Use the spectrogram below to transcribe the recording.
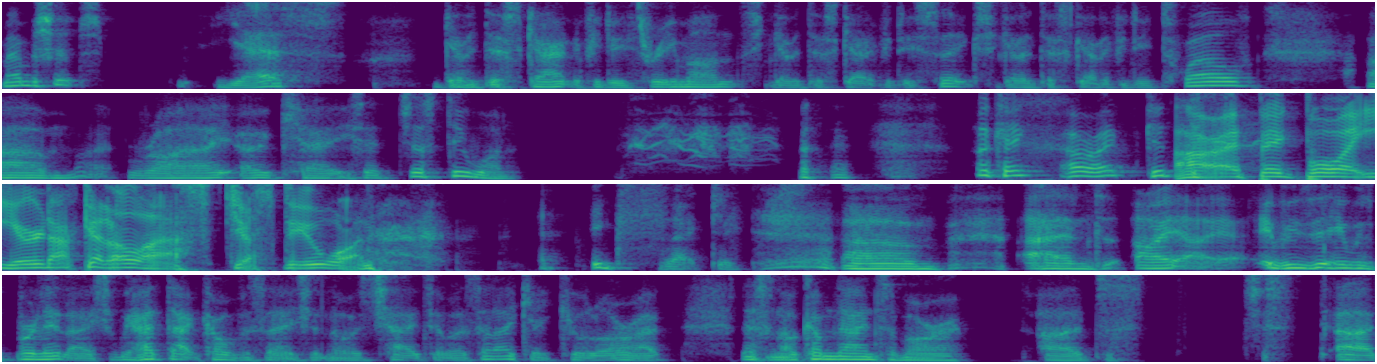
memberships? Yes. You get a discount if you do three months. You get a discount if you do six. You get a discount if you do twelve. Um, right. Okay. He said, just do one. okay. All right. Good. All right, big boy. You're not gonna last. Just do one. exactly. Um, and I, I, it was it was brilliant actually. We had that conversation. I was chatting to him. I said, "Okay, cool. All right. Listen, I'll come down tomorrow. Uh, just just uh,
